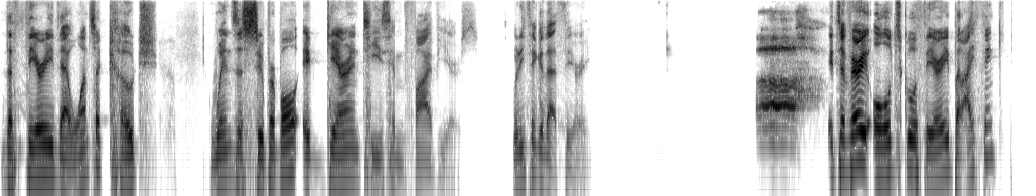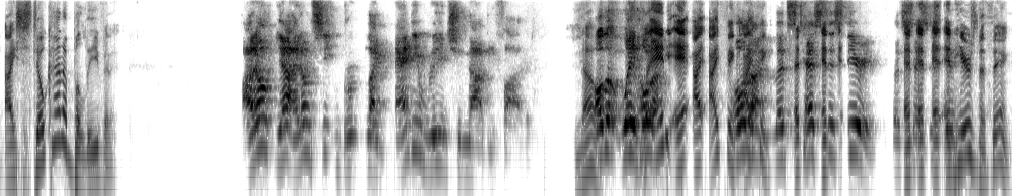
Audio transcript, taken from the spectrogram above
the theory that once a coach wins a Super Bowl, it guarantees him 5 years? What do you think of that theory? Uh, It's a very old school theory, but I think I still kind of believe in it. I don't. Yeah, I don't see like Andy Reid should not be fired. No. Although, wait, hold But on, Andy, I I think hold I on. think Let's and- test and- this theory. Let's and test and, this and, and here's the thing.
